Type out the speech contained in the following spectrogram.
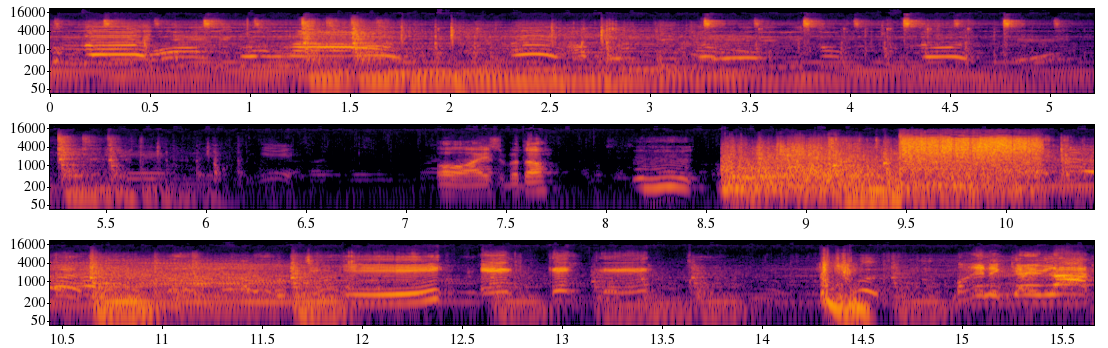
tungloy, chiririkong tungloy. Oh, ayos ba to? Ik, Makinig kayong lahat!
